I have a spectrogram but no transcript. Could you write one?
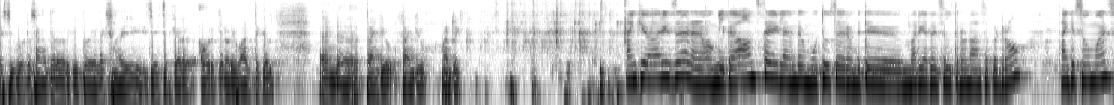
டிஸ்ட்ரிபியூட்டர் சங்க தலைவருக்கு இப்போ எலெக்ஷன் ஆகி ஜெயிச்சிருக்காரு. அவருக்கு என்னுடைய வாழ்த்துக்கள். And thank you thank you நன்றி. தேங்க்யூ ஆரி சார் உங்களுக்கு ஆன்ஸ்கைலேருந்து முத்து சார் வந்துட்டு மரியாதை செலுத்தணும்னு ஆசைப்படுறோம். தேங்க்யூ ஸோ மச்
